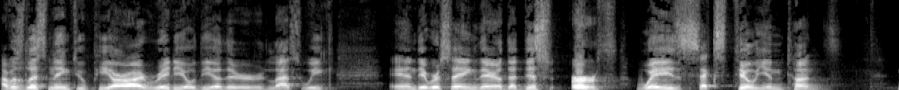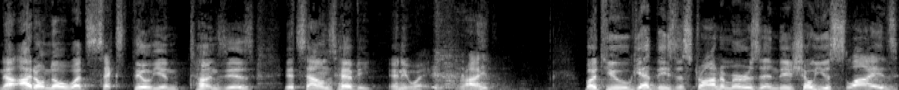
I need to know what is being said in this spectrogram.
I was listening to PRI radio the other last week, and they were saying there that this Earth weighs sextillion tons. Now, I don't know what sextillion tons is. It sounds heavy anyway, right? But you get these astronomers and they show you slides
